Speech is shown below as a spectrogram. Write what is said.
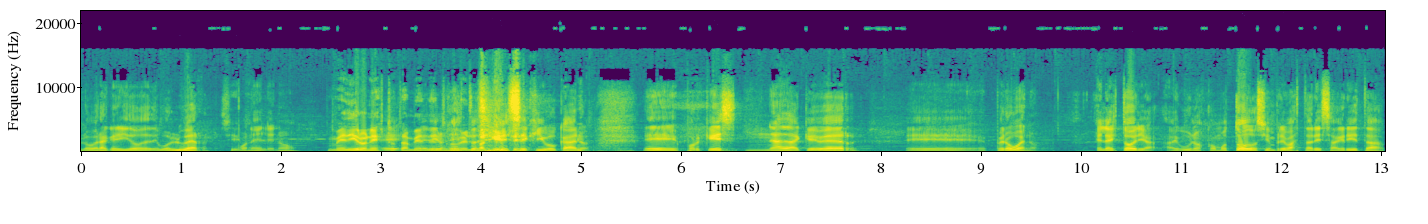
lo habrá querido devolver, Sí. ponele, ¿no? Me dieron esto Eh, también dieron dentro del paquete. Se equivocaron. Eh, porque es nada que ver. pero bueno, es la historia. Algunos, como todo, siempre va a estar esa grieta.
